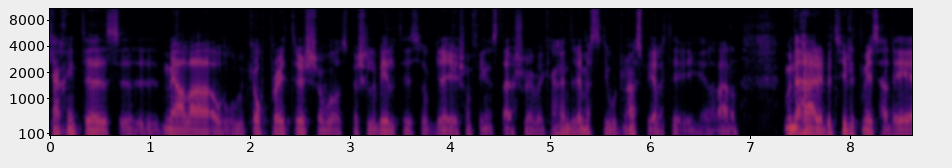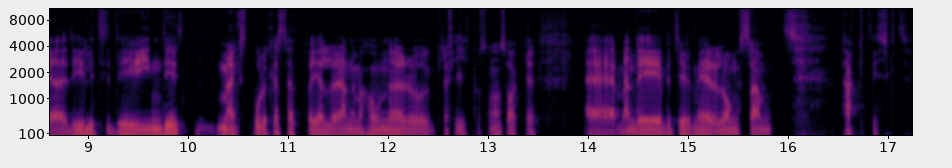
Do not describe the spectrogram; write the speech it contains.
kanske inte med alla olika operators och special abilities och grejer som finns där så är det väl kanske inte det mest jordnära spelet i, hela världen. Men det här är betydligt mer så här, det är, det är, lite, det är indie, märks på olika sätt vad gäller animationer och grafik och sådana saker. Eh, men det är betydligt mer långsamt taktiskt.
